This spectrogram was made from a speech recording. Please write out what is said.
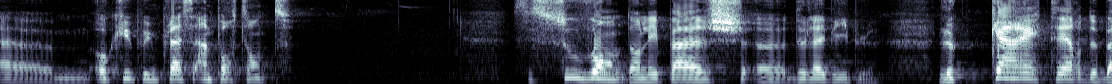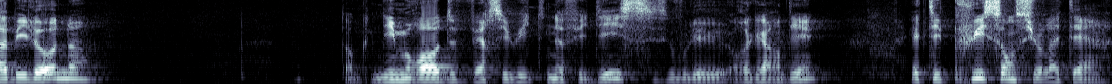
euh, occupe une place importante. C'est souvent dans les pages euh, de la Bible. Le caractère de Babylone donc Nimrod, versets 8, 9 et 10, si vous voulez regarder, était puissant sur la terre,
